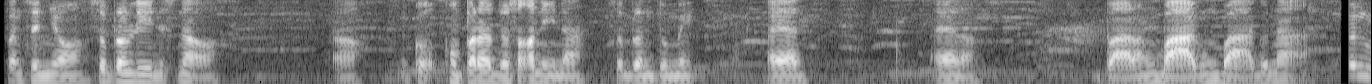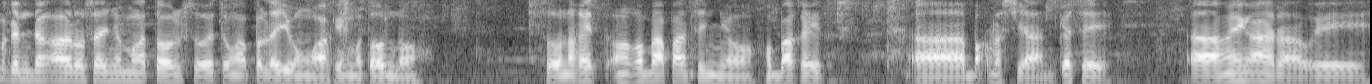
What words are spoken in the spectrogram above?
Pansin nyo, sobrang linis na oh. Oh, ku- kumpara doon sa kanina, sobrang dumi. Ayan. Ayan oh. Parang bagong bago na. Magandang araw sa inyo mga tol. So ito nga pala yung aking motor no. So nakita kung mapapansin nyo kung bakit ah, baklas yan. Kasi ah, ngayong araw eh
